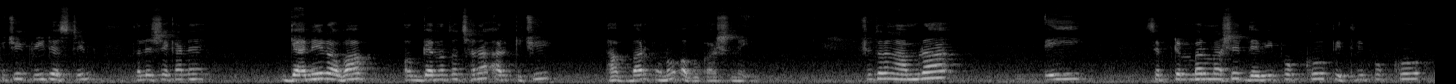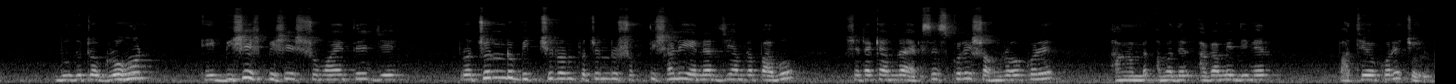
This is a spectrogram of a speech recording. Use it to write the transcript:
কিছুই প্রিডেস্টিন তাহলে সেখানে জ্ঞানের অভাব, অজ্ঞানতা ছাড়া আর কিছুই ভাববার কোনো অবকাশ নেই। সুতরাং আমরা এই সেপ্টেম্বর মাসে দেবীপক্ষ, পিতৃপক্ষ দু দুটো গ্রহণ। এই বিশেষ বিশেষ সময়তে যে প্রচণ্ড বিচ্ছুরণ, প্রচণ্ড শক্তিশালী এনার্জি আমরা পাবো, সেটাকে আমরা অ্যাক্সেস করে, সংগ্রহ করে আমাদের আগামী দিনের পাথেয় করে চলব।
